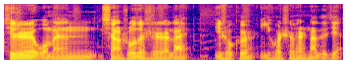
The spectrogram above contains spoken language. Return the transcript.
其实我们想说的是，来一首歌，一会儿吃饭上再见。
